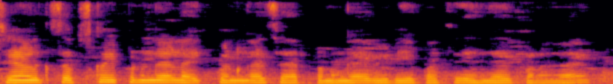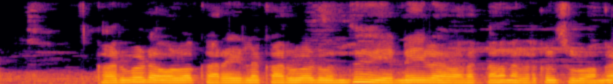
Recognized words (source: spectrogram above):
சேனலுக்கு சப்ஸ்கிரைப் பண்ணுங்கள் லைக் பண்ணுங்கள் ஷேர் பண்ணுங்கள் வீடியோ பார்த்து என்ஜாய் பண்ணுங்கள் கருவாடு அவ்வளோவா கரையில் கருவாடு வந்து எண்ணெயில் வளர்க்காத நல்லா இருக்குன்னு சொல்லுவாங்க.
